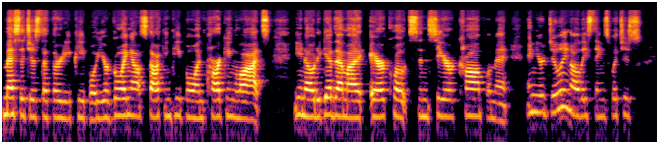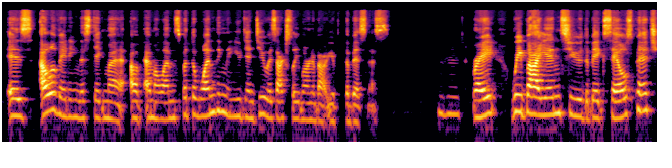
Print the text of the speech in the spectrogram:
messages to 30 people. You're going out stalking people in parking lots, you know, to give them a air quote sincere compliment. And you're doing all these things, which is is elevating the stigma of MLMs. But the one thing that you didn't do is actually learn about your, the business Mhm. right? We buy into the big sales pitch,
